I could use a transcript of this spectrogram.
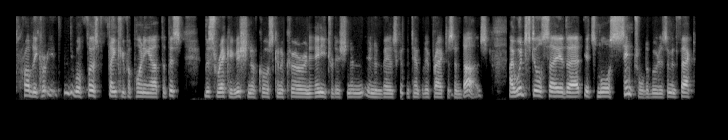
probably well first thank you for pointing out that this this recognition, of course, can occur in any tradition in, in advanced contemplative practice and does. I would still say that it's more central to Buddhism. In fact,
